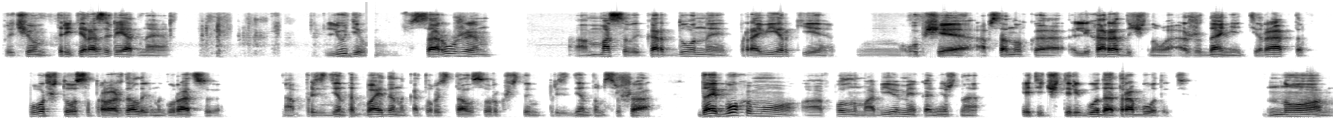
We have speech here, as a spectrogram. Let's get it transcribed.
причем третьеразрядная. Люди с оружием, а, массовые кордоны, проверки, общая обстановка лихорадочного ожидания терактов. Вот что сопровождало инаугурацию а, президента Байдена, который стал 46-м президентом США. Дай бог ему а, в полном объеме, конечно, эти четыре года отработать но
